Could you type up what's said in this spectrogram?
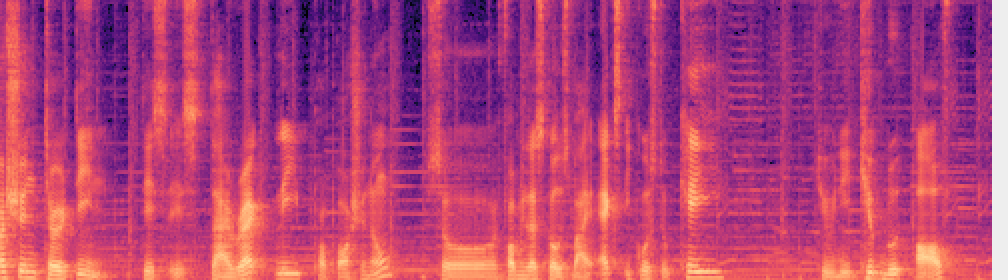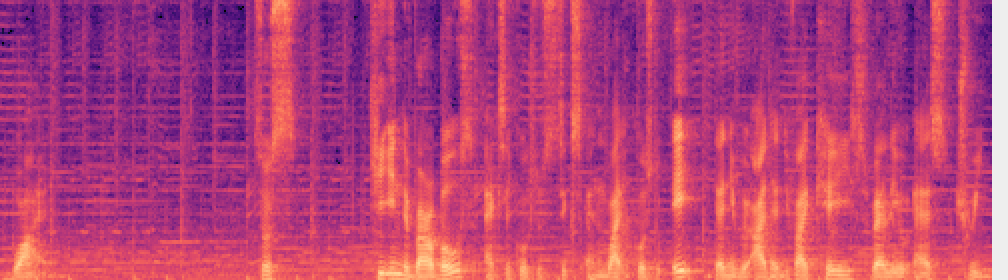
Question 13. This is directly proportional. So formula goes by x equals to k to the cube root of y. So key in the variables x equals to 6 and y equals to 8. Then you will identify k's value as 3.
